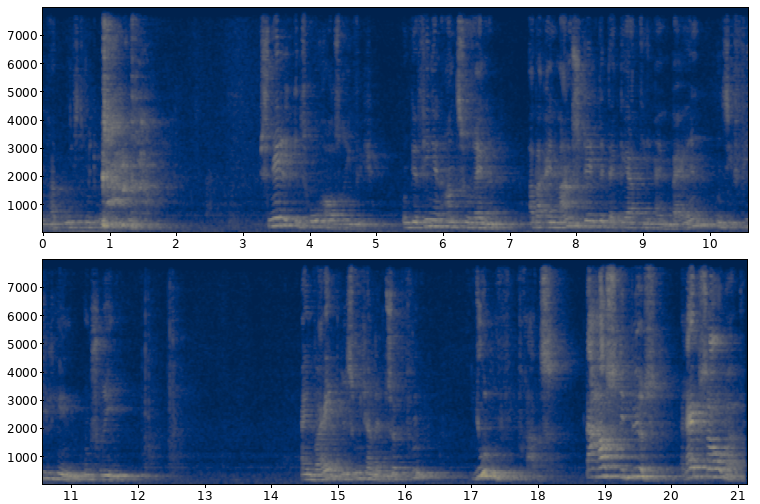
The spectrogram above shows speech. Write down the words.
und hatten nichts mit uns zu tun. Schnell ins Hochhaus rief ich und wir fingen an zu rennen. Aber ein Mann stellte der Gerti ein Bein und sie fiel hin und schrie. Ein Weib riss mich an den Zöpfen, Judenfratz, da hast du die Bürste, reib sauber.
